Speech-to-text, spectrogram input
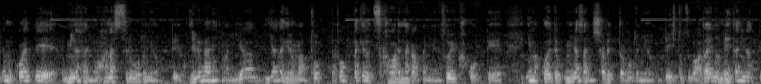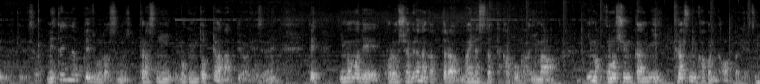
でもこうやって皆さんにお話しすることによって自分がねまあ嫌だけどまあ取った取ったけど使われなかったみたいなそういう過去って今こうやって皆さんに喋ったことによって一つ話題のネタになってるわけですよ。ネタになってるってことはすぐプラスに僕にとってはなってるわけですよね。で今までこれを喋らなかったらマイナスだった過去が今今この瞬間にプラスに過去に変わったわけですよ。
